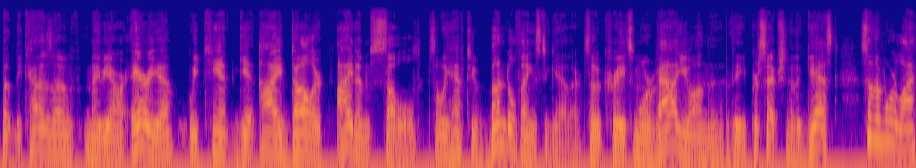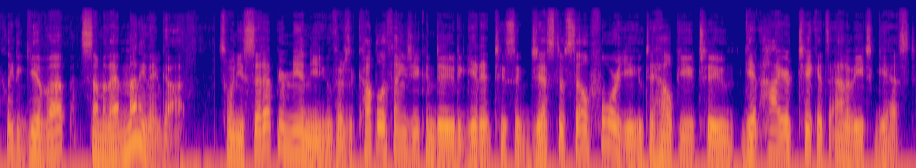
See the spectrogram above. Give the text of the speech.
but because of maybe our area, we can't get high dollar items sold. So we have to bundle things together. So it creates more value on the, the perception of the guest. So they're more likely to give up some of that money they've got. So when you set up your menu, there's a couple of things you can do to get it to suggestive sell for you to help you to get higher tickets out of each guest.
